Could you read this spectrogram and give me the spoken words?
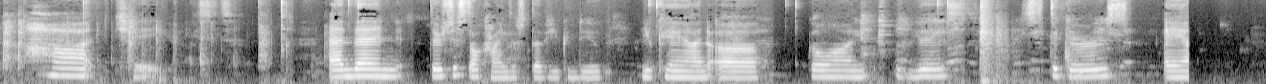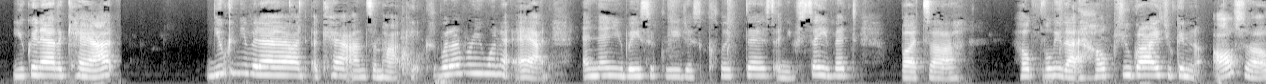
hot cakes. And then there's just all kinds of stuff you can do. You can uh go on this stickers and you can add a cat you can even add a cat on some hotcakes, whatever you want to add. And then you basically just click this and you save it. But uh, hopefully that helps you guys. You can also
